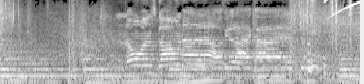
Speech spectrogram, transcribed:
No one's gonna love you like I do.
